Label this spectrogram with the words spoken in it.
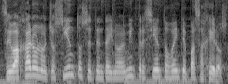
se bajaron 879.320 pasajeros.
